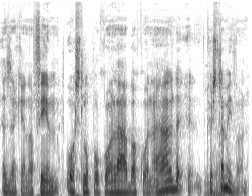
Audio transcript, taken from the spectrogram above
ezeken a fém oszlopokon, lábakon áll, de közte mi van?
